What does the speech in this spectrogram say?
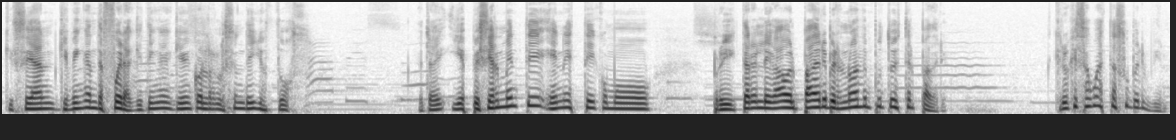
que sean, que vengan de afuera, que tengan que ver con la relación de ellos dos. Y especialmente en este como proyectar el legado del padre, pero no desde el punto de vista del padre. Creo que esa weá está súper bien.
